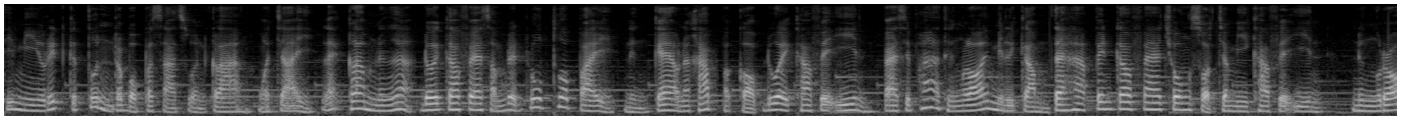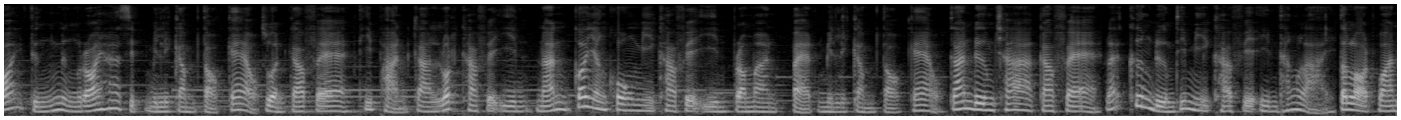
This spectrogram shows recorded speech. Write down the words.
ที่มีฤทธิ์กระตุ้นระบบประสาทส่วนกลาง หัวใจ และกล้ามเนื้อ โดยกาแฟสำเร็จรูปทั่วไป 1 แก้วนะครับ ประกอบด้วยคาเฟอีน 85-100 มิลลิกรัม แต่หากเป็นกาแฟชงสดจะมีคาเฟอีน 100 ถึง 150 มิลลิกรัมต่อแก้ว ส่วนกาแฟที่ผ่านการลดคาเฟอีนนั้นก็ยังคงมีคาเฟอีนประมาณ 8 มิลลิกรัมต่อแก้ว การดื่มชากาแฟ และเครื่องดื่มที่มีคาเฟอีนทั้งหลาย ตลอดวัน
